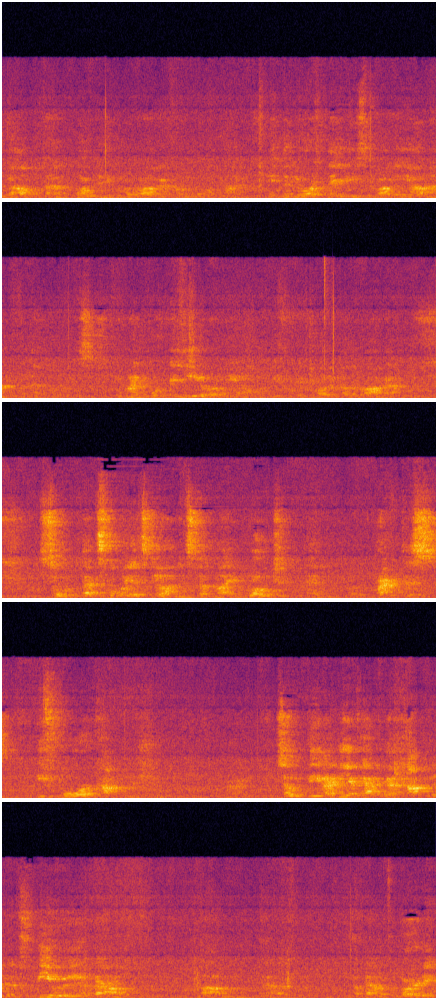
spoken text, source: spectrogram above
develop uh, one particular raga for a long time. In the north, they use the raga Yaman for that purpose. You might work a year on Yaman before you taught another raga. So that's the way it's done. It's done by rote and uh, practice before cognition. Right. So the idea of having a cognitive theory about um, uh, about learning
